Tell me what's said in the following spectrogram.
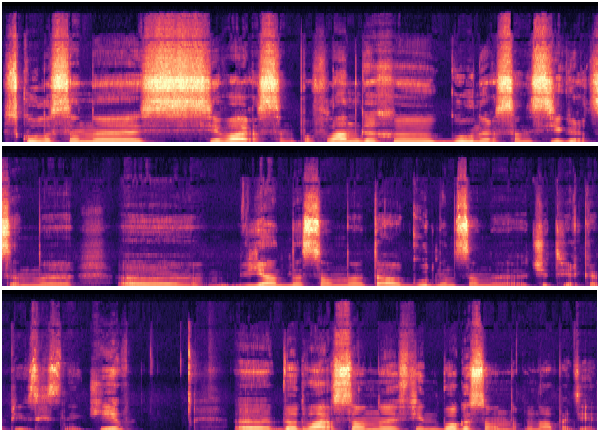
Скуласен, е, Сіварсен по флангах, е, Гуннерсон, Сігерсен, е, е, В'янднасон та Гудмансон е, четвірка півзахисників. Е, Бьодварсон, Фін Богасон у нападі.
